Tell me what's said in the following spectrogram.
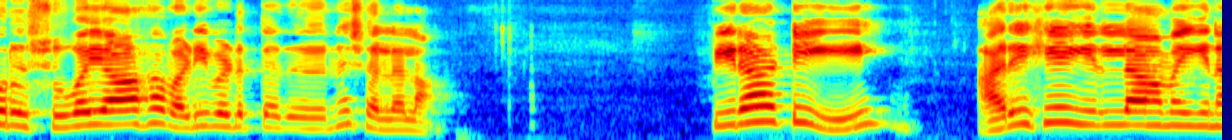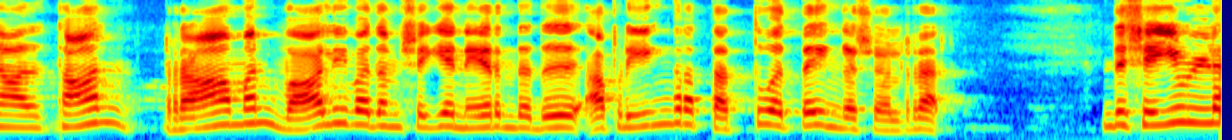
ஒரு சுவையாக வடிவெடுத்ததுன்னு சொல்லலாம். பிராட்டி அருகே இல்லாமையினால்தான் ராமன் வாலிவதம் செய்ய நேர்ந்தது அப்படிங்கிற தத்துவத்தை இங்கே சொல்கிறார் இந்த செய்யுள்ள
